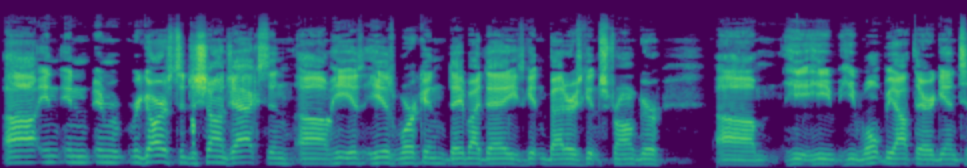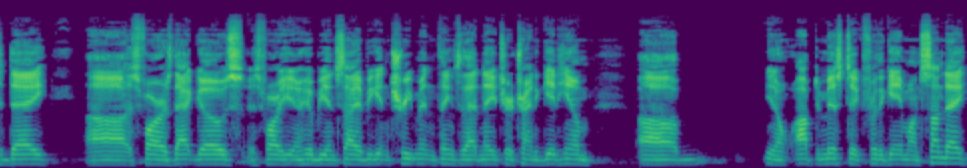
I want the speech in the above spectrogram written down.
Uh, in, in in regards to DeSean Jackson, um, he is he is working day by day. He's getting better. He's getting stronger. Um, he he he won't be out there again today. Uh, as far as that goes, as far you know, he'll be inside, he'll be getting treatment and things of that nature, trying to get him, uh, you know, optimistic for the game on Sunday.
